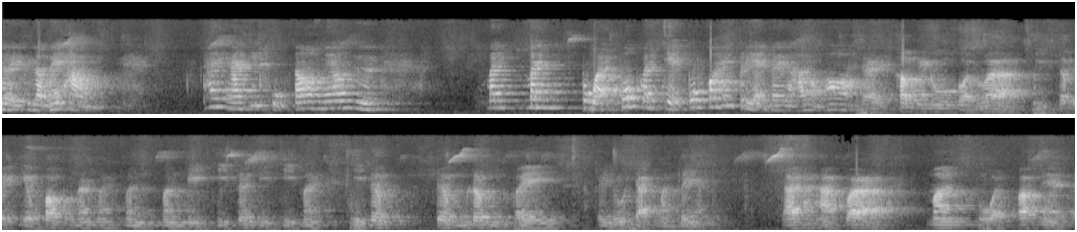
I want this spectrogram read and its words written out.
เลยคือเราไม่ทำถ้าอย่างนั้นที่ถูกต้องเนี่ยก็คือ มันมันปวดปุ๊บมันเจ็บปุ๊บก็ให้เปลี่ยนเลยนะคะหลวงพ่อใช่เข้าไปดูก่อนว่าจิตจะไปเกี่ยวข้องตรงนั้นไหมมันมันมีจิตเรื่องจิตจิตไหมจิตเริ่มเริ่มเริ่มไปไปรู้จักมันได้ยังแต่ถ้าหากว่ามันปวดปั๊บเนี่ยใน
